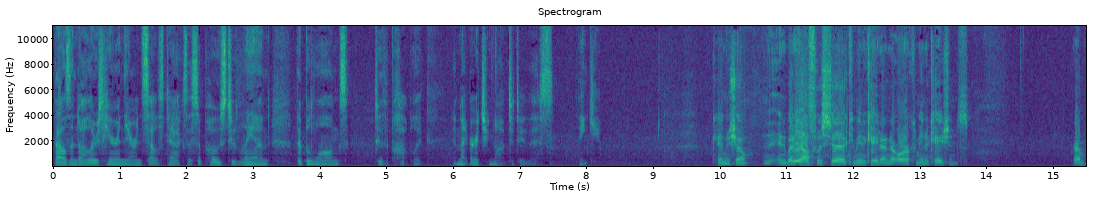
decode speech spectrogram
thousand dollars here and there in sales tax, as opposed to land that belongs to the public. And I urge you not to do this. Thank you. Okay, Michelle. Anybody else wish to communicate under oral communications? Prem?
